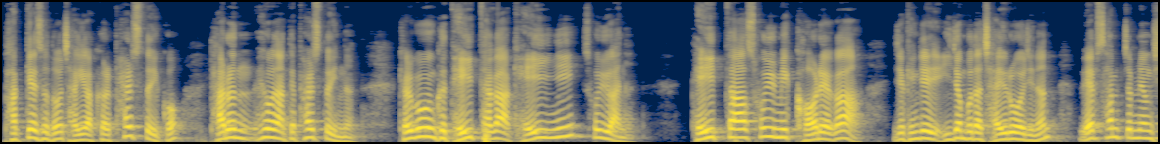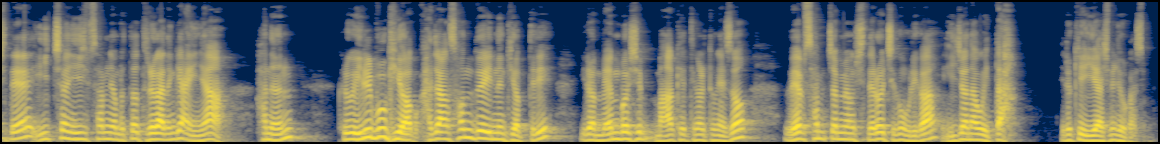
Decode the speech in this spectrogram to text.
밖에서도 자기가 그걸 팔 수도 있고 다른 회원한테 팔 수도 있는 결국은 그 데이터가 개인이 소유하는 데이터 소유 및 거래가 이제 굉장히 이전보다 자유로워지는 웹 3.0 시대에 2023년부터 들어가는 게 아니냐 하는 그리고 일부 기업 가장 선두에 있는 기업들이 이런 멤버십 마케팅을 통해서 웹 3.0 시대로 지금 우리가 이전하고 있다. 이렇게 이해하시면 좋을 것 같습니다.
